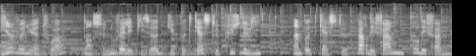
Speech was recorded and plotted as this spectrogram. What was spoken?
Bienvenue à toi dans ce nouvel épisode du podcast Plus de vie, un podcast par des femmes pour des femmes.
